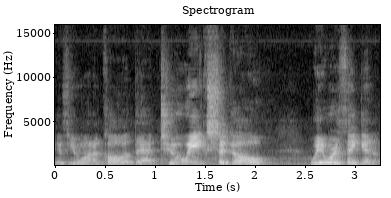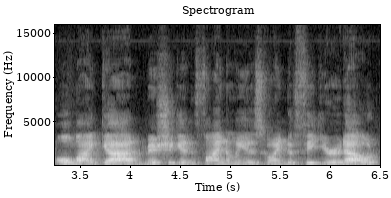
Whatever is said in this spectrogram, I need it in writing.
if you want to call it that. Two weeks ago, we were thinking, oh my God, Michigan finally is going to figure it out.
